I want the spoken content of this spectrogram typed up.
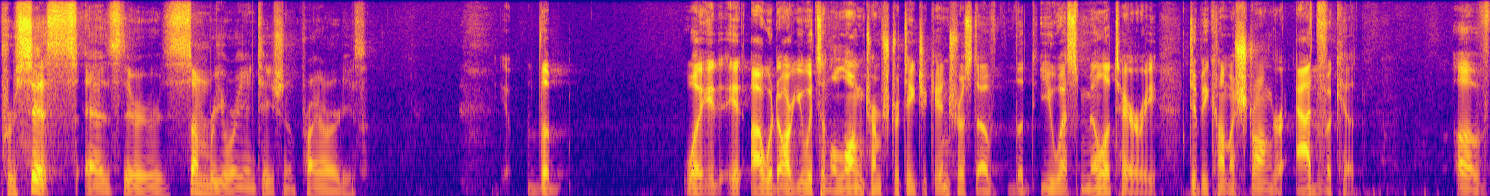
persists as there's some reorientation of priorities. The well, it, it, I would argue it's in the long-term strategic interest of the U.S. military to become a stronger advocate of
